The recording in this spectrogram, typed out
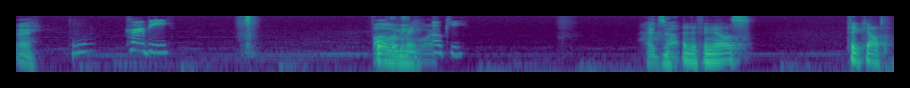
Hey, Kirby. follow, Follow me. me. Okay. Heads up. Anything else? Pick up.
